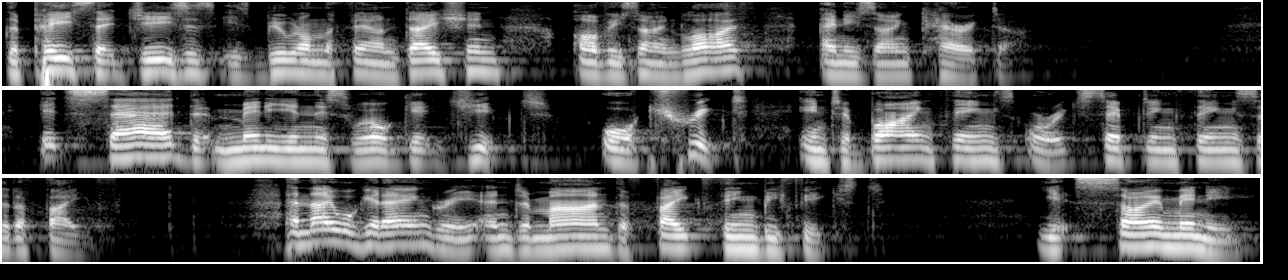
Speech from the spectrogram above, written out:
the peace that Jesus is built on the foundation of his own life and his own character. It's sad that many in this world get gypped or tricked into buying things or accepting things that are fake. And they will get angry and demand the fake thing be fixed. Yet so many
